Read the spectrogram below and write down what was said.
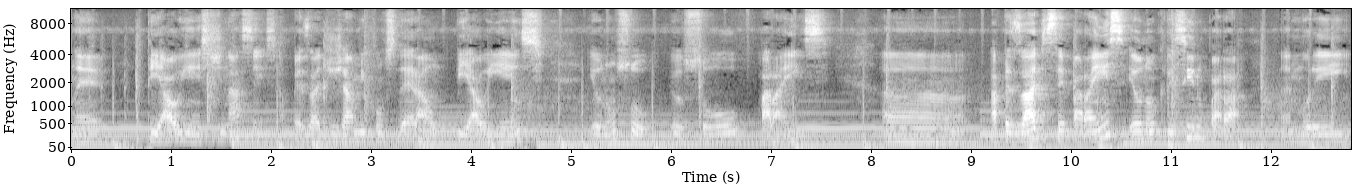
né, piauiense de nascença, apesar de já me considerar um piauiense, eu não sou, eu sou paraense. Uh, apesar de ser paraense, eu não cresci no Pará, né, morei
